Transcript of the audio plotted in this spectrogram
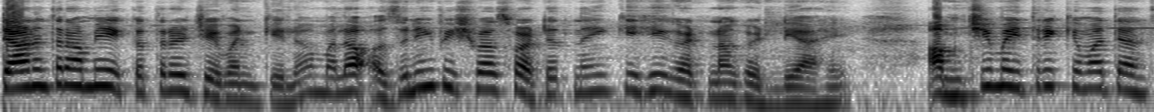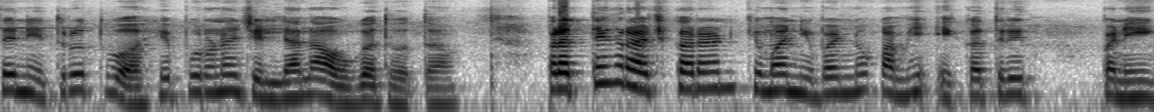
त्यानंतर आम्ही एकत्र जेवण केलं. मला अजूनही विश्वास वाटत नाही की ही घटना घडली आहे. आमची मैत्री किंवा त्यांचे नेतृत्व हे पूर्ण जिल्ह्याला अवगत होतं. प्रत्येक राजकारण किंवा निवडणूक आम्ही एकत्रितपणे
